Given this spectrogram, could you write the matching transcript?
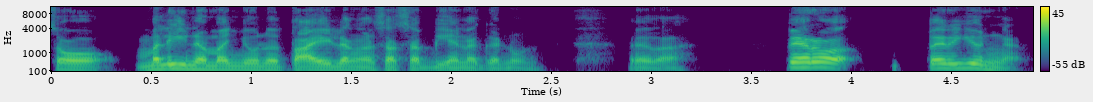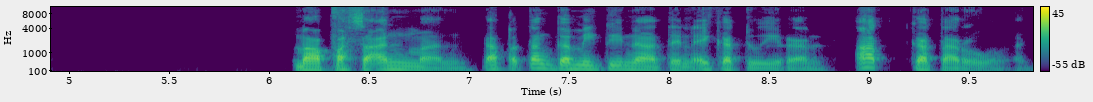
So, mali naman yun na tayo lang ang sasabihan na gano'n, 'di ba? Pero pero yun nga. Mapasaan man, dapat ang gamitin natin ay katwiran at katarungan.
